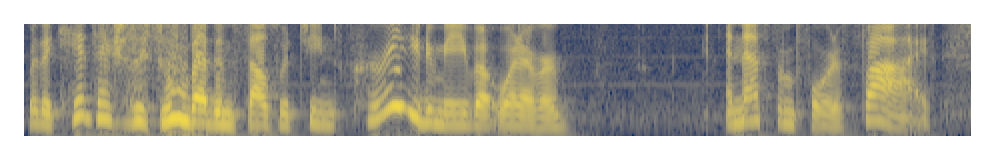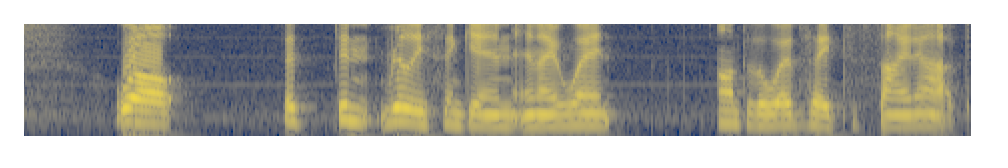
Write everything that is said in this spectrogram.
where the kids actually swim by themselves, which seems crazy to me, but whatever. And that's from 4 to 5. Well, that didn't really sink in, and I went onto the website to sign up.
